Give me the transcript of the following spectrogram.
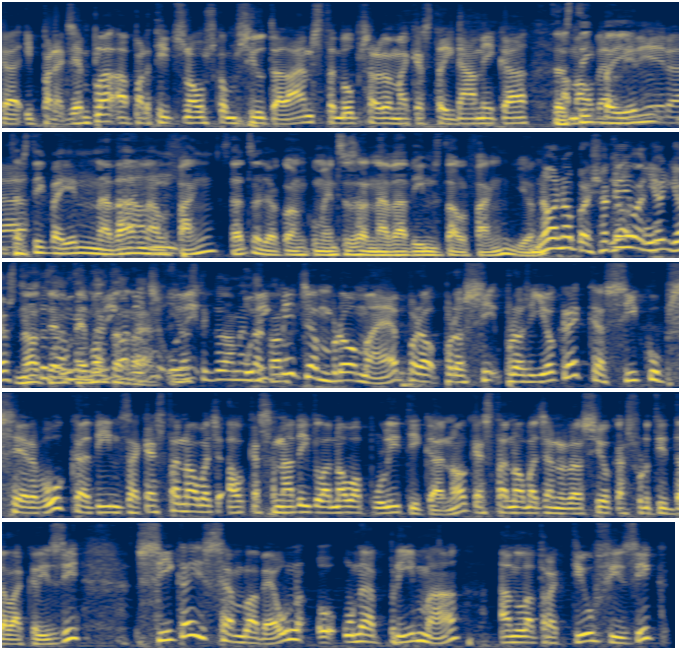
que, i per exemple, a partits nous com Ciutadans també observem aquesta dinàmica amb T'estic Albert veient, Rivera. t'estic veient nedar en el Um, fang, saps? Allò quan comences a nedar dins del fang. Jo. No, no, però això que No, diuen, jo, jo estic no, té- té totalment molta d'acord. raó. eh? ho Jo dic, estic totalment ho dic d'acord. mig en broma, eh? però, però, sí, però jo crec que sí que observo que dins aquesta nova, el que se n'ha dit la nova política, no? aquesta nova generació que ha sortit de la crisi, sí que hi sembla haver una, una prima en l'atractiu físic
